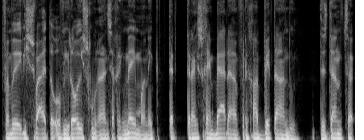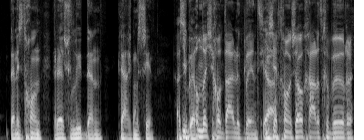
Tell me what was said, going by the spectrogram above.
Van wil je die zwijten of die rode schoen aan? zeg ik nee man, ik trek geen beide aan, ik ga wit aan doen. Dus dan, dan is het gewoon resoluut, dan krijg ik mijn zin. Als je, omdat je gewoon duidelijk bent. Je zegt gewoon zo gaat het gebeuren.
